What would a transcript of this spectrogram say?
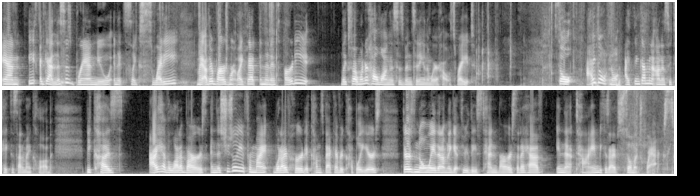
And again, this is brand new and it's like sweaty. My other bars weren't like that. And then it's already like, so I wonder how long this has been sitting in the warehouse, right? So I don't know. I think I'm going to honestly take this out of my club because I have a lot of bars and this usually from my what I've heard it comes back every couple of years. There's no way that I'm going to get through these 10 bars that I have in that time because I have so much wax.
